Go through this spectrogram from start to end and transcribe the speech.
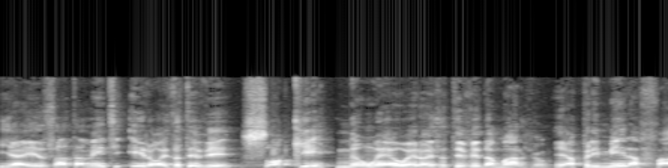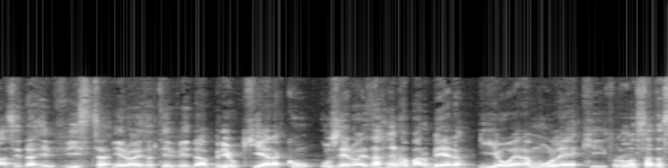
e é exatamente Heróis da TV. Só que não é o Heróis da TV da Marvel. É a primeira fase da revista Heróis da TV da Abril, que era com os heróis da Hanna-Barbera. E eu era moleque, foram lançadas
